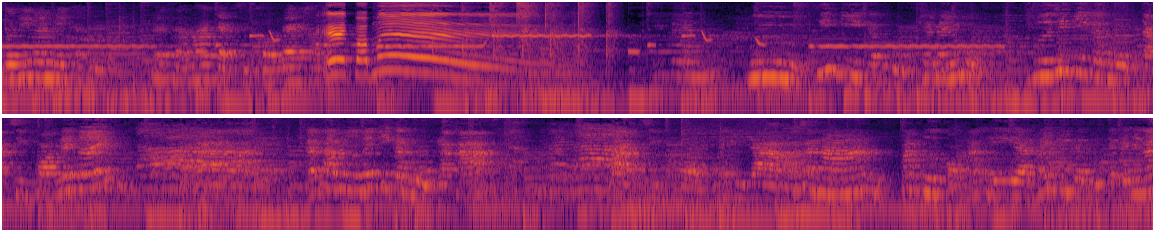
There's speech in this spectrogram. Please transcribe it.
โดยที่ไม่มีกระดูกไม่สามารถจับสิ่งของได้ครับเอ้ยปอบมือ นี่เป็นมือที่มีกระดูกใช่ไหมลูก มือที่มีกระดูกจับสิ่งของได้ไหมได้แล้วถ้ามือไม่มีกระดูกล่ะคะจับสิ่งของไม่ได้เพราะฉะนั้นถ้ามือของนักเรียนไม่มีกระดูกจะเป็นยังไง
